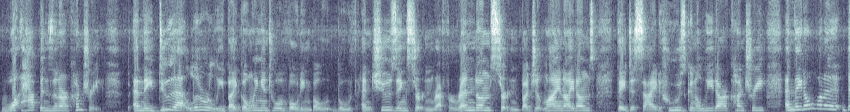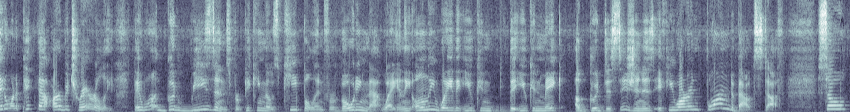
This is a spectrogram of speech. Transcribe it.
what happens in our country. And they do that literally by going into a voting bo- booth and choosing certain referendums, certain budget line items. They decide who's going to lead our country, and they don't want to they don't want to pick that arbitrarily. They want good reasons for picking those people and for voting that way. And the only way that you can that you can make a good decision is if you are informed about stuff. So,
